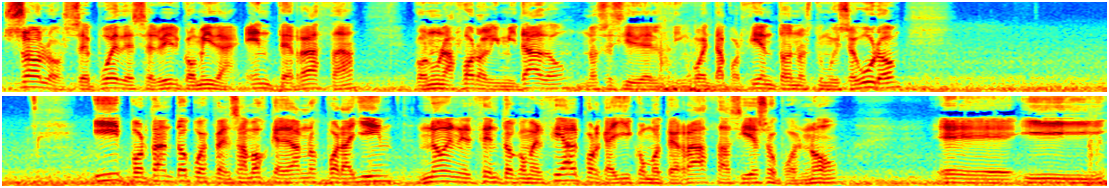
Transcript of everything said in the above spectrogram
solo se puede servir comida en terraza con un aforo limitado, no sé si del 50%, no estoy muy seguro. Y por tanto, pues pensamos quedarnos por allí, no en el centro comercial, porque allí como terrazas y eso, pues no. Eh, y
